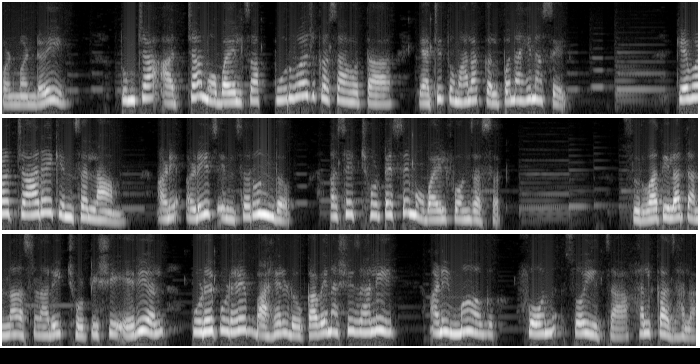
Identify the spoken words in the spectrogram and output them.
पण मंडळी तुमच्या आजच्या मोबाईलचा पूर्वज कसा होता याची तुम्हाला कल्पनाही नसेल. केवळ चार एक इंच लांब आणि अडीच इंच रुंद असे छोटेसे मोबाईल फोन्स असत. सुरुवातीला त्यांना असणारी छोटीशी एरियल पुढे पुढे बाहेर डोकावेनाशी झाली आणि मग फोन सोयीचा हलका झाला.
